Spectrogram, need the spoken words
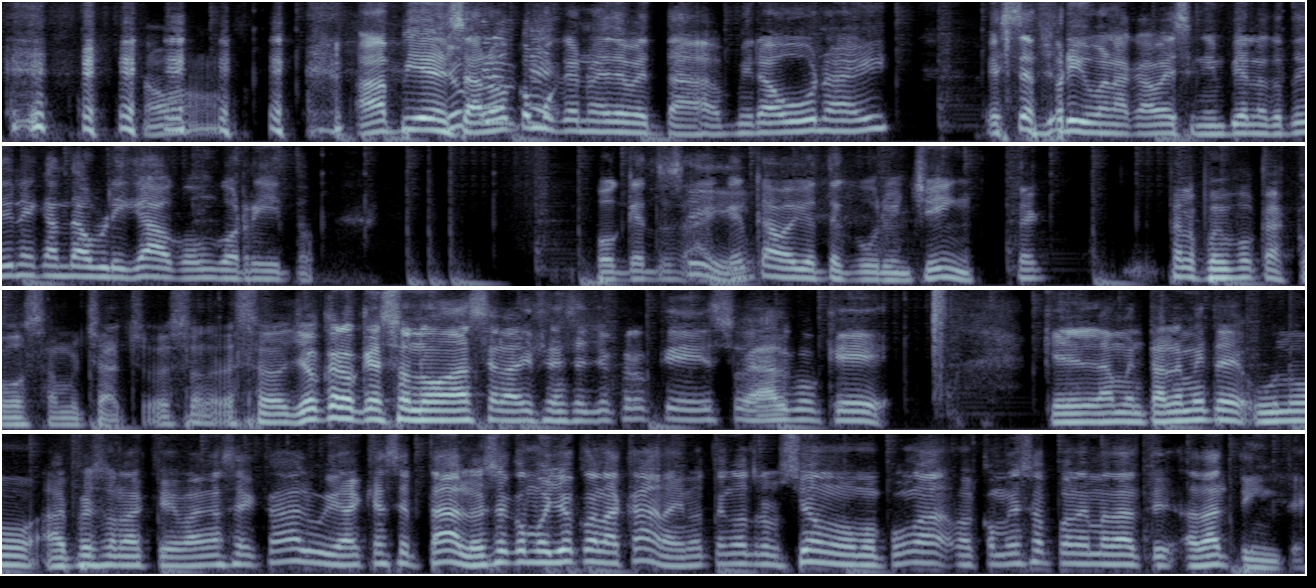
No. Ah, piénsalo como que... que... no hay desventaja. Mira una ahí, ese frío Yo... en la cabeza en invierno, que tú tienes que andar obligado con un gorrito. Porque tú sabes sí. que el cabello te cubre un chin. Te, pero muy pocas cosas, muchachos. Eso, eso, yo creo que eso no hace la diferencia. Yo creo que eso es algo que, que lamentablemente uno, hay personas que van a hacer calvo y hay que aceptarlo. Eso es como yo con la cara y no tengo otra opción, o me pongo a, me comienzo a ponerme a dar, a dar tinte.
